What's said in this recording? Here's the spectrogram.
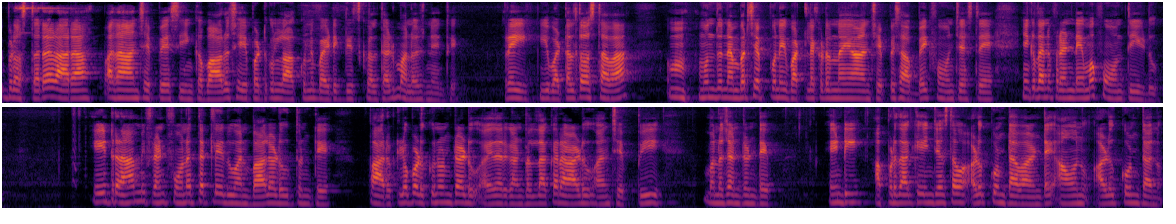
ఇప్పుడు వస్తారా రారా? అలా అని చెప్పేసి ఇంకా బాలు చేపట్టుకుని లాక్కుని బయటికి తీసుకెళ్తాడు మనోజ్ని అయితే. రేయ్ ఈ బట్టలతో వస్తావా? ముందు నెంబర్ చెప్పు నీ బట్టలు ఎక్కడున్నాయా అని చెప్పేసి అబ్బాయికి ఫోన్ చేస్తే ఇంకా దాని ఫ్రెండ్ ఏమో ఫోన్ తీయడు. ఏంట్రా మీ ఫ్రెండ్ ఫోన్ ఎత్తట్లేదు అని బాలు అడుగుతుంటే పార్కులో పడుకుని ఉంటాడు ఐదారు గంటల దాకా రాడు అని చెప్పి మనోజ్ అంటుంటే ఏంటి? అప్పటిదాకా ఏం చేస్తావు? అడుక్కుంటావా? అంటే అవును అడుక్కుంటాను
